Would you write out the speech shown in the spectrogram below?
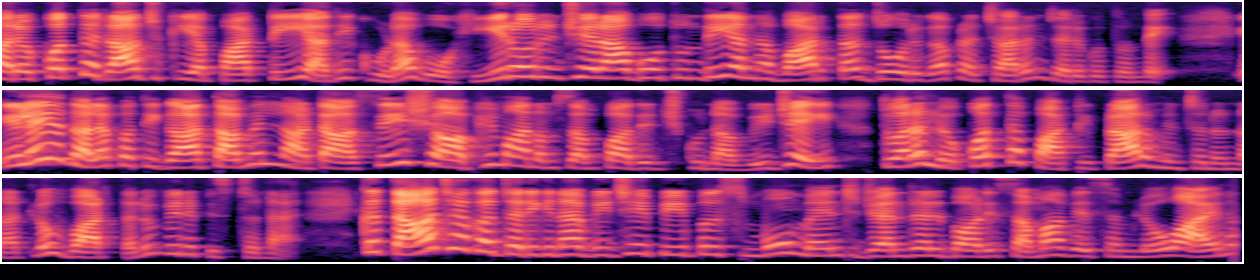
మరో కొత్త రాజకీయ పార్టీ అది కూడా ఓ హీరో నుంచే రాబోతుంది అన్న వార్త జోరుగా ప్రచారం జరుగుతుంది. ఇళయ దళపతిగా తమిళనాట అశేష అభిమానం సంపాదించుకున్న విజయ్ త్వరలో కొత్త పార్టీ ప్రారంభించనున్నట్లు వార్తలు వినిపిస్తున్నాయి. ఇక తాజాగా జరిగిన Vijay people's movement general body సమావేశంలో ఆయన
